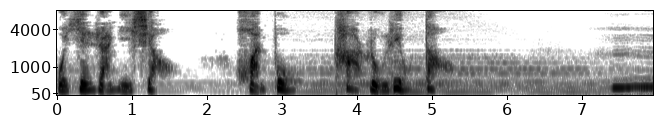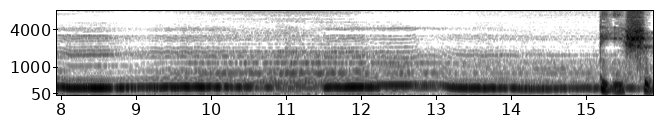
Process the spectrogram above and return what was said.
我嫣然一笑，缓步踏入六道。第一世，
